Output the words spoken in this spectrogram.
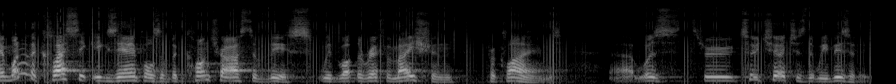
And one of the classic examples of the contrast of this with what the Reformation proclaimed uh, was through two churches that we visited.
